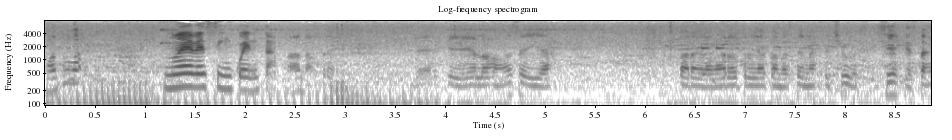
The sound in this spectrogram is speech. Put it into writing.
¿Cuánto va? 9.50. Ah, no, que llegue a los 11 y ya. Para grabar otro ya cuando estén las pechugas. Si es que están.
